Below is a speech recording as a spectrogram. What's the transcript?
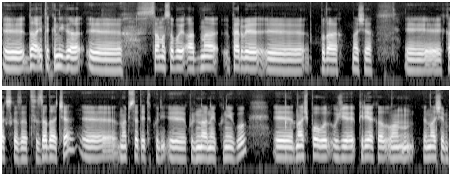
Э, да, эта книга э, само собой одна. Первая э, была наша э, как сказать, задача э, написать эту э, кулинарную книгу. Э, наш повар уже приехал, он в нашем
